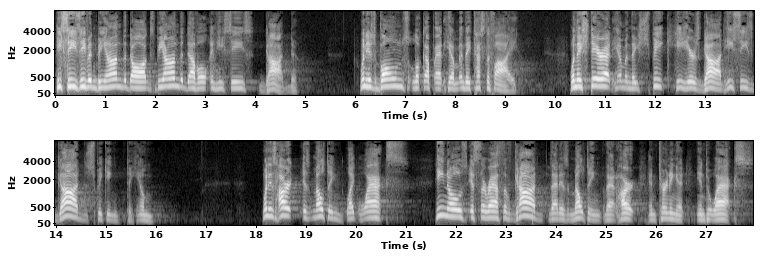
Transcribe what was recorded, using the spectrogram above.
he sees even beyond the dogs, beyond the devil, and he sees God. When his bones look up at him and they testify, when they stare at him and they speak, he hears God. He sees God speaking to him. When his heart is melting like wax, he knows it's the wrath of God that is melting that heart and turning it into wax.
